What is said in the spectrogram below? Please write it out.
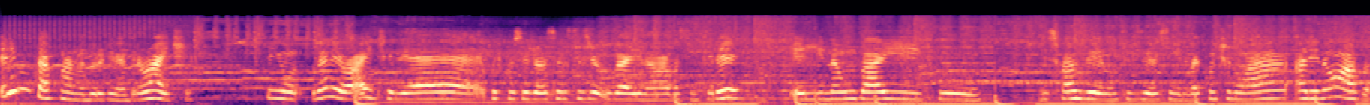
Ele não tá com a armadura de Netherite? Sim, o Netherite, ele é... Tipo, se você jogar ele na lava sem querer, ele não vai, tipo, desfazer, vamos dizer assim. Ele vai continuar ali na lava.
